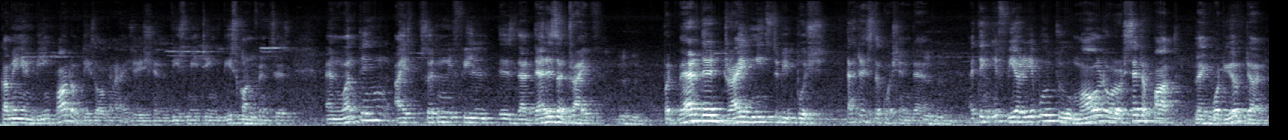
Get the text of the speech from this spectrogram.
coming and being part of these organizations, these meetings, these mm-hmm. conferences. And one thing I certainly feel is that there is a drive. Mm-hmm but where that drive needs to be pushed, that is the question there. Mm-hmm. I think if we are able to mold or set a path like what you have done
